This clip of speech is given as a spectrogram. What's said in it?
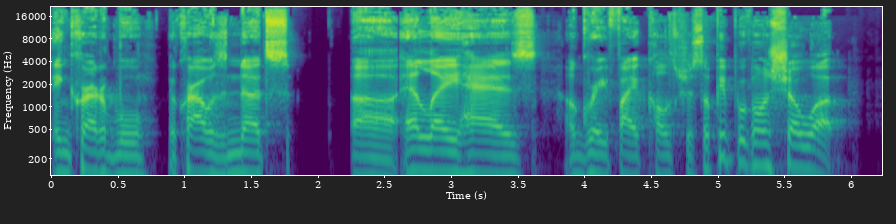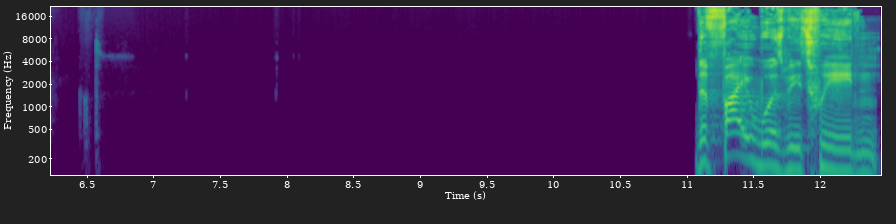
incredible. The crowd was nuts. Uh, LA has a great fight culture, so people are to show up. The fight was between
